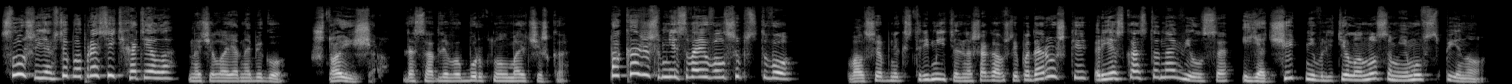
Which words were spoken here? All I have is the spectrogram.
«Слушай, я все попросить хотела», — начала я на бегу. «Что еще?» — досадливо буркнул мальчишка. Покажешь мне свое волшебство?» Волшебник, стремительно шагавший по дорожке, резко остановился, и я чуть не влетела носом ему в спину.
